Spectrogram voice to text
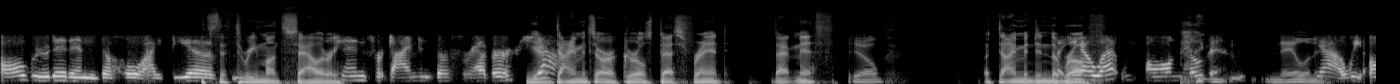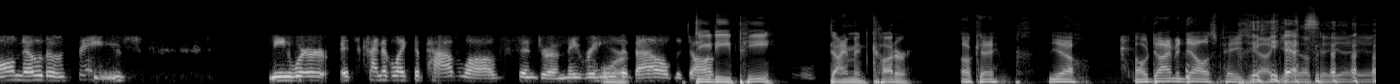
all rooted in the whole idea It's of the three month salary. for diamonds are forever. Yeah, diamonds are a girl's best friend. That myth. Yo. A diamond in the but rough. you know what? We all know them. Nailing it. yeah, we all know those things. I mean, we're it's kind of like the Pavlov syndrome. They ring Or the bell, the dog. DDP, diamond cutter. Okay. Yeah. Oh, Diamond Dallas Page. Yeah, I get Yes. it. Okay. Yeah, yeah,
